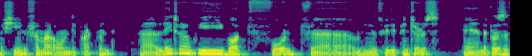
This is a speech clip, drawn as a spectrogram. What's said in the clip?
machine from our own department. Uh, later, we bought four uh, new 3D printers, and the process of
